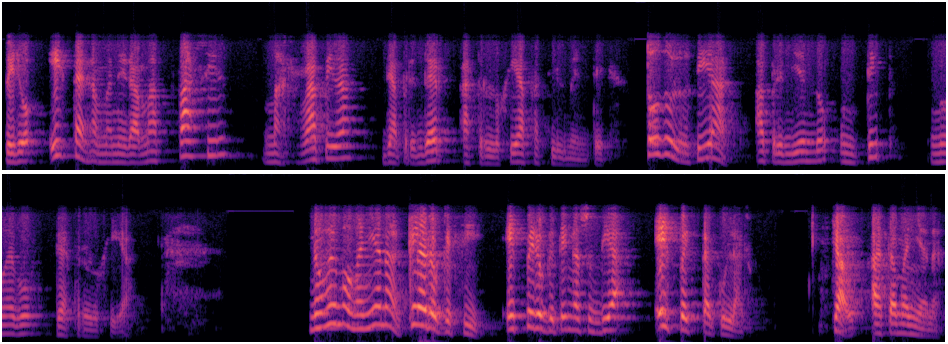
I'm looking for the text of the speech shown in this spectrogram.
Pero esta es la manera más fácil, más rápida de aprender astrología fácilmente. Todos los días aprendiendo un tip nuevo de astrología. ¿Nos vemos mañana? Claro que sí. Espero que tengas un día espectacular. Chao, hasta mañana.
